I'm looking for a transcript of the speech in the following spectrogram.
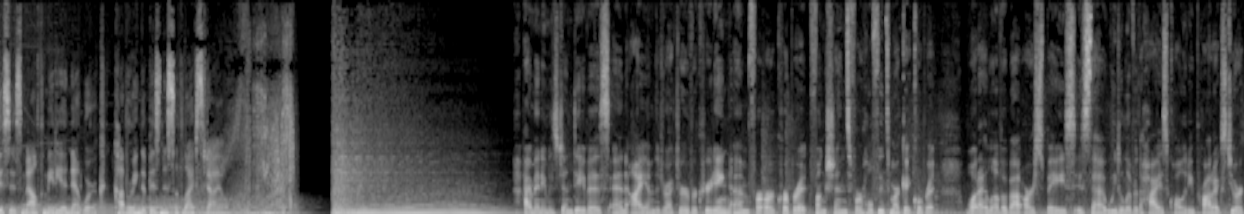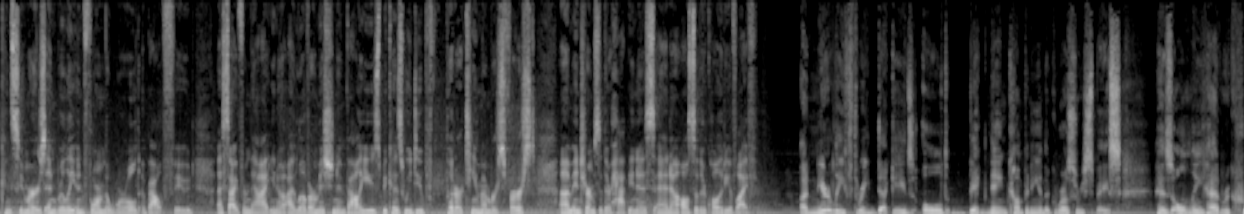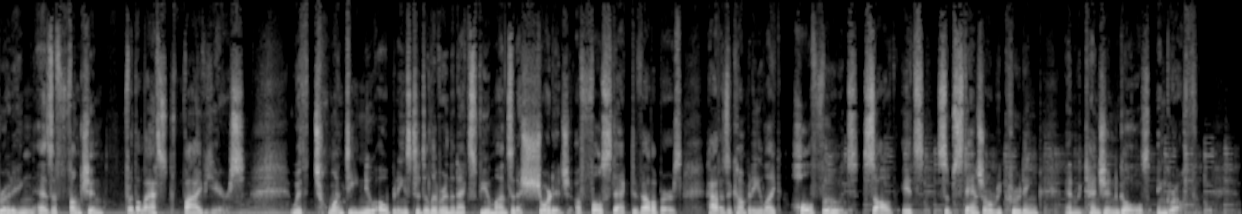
This is Mouth Media Network, covering the business of lifestyle. Hi, my name is Jen Davis, and I am the Director of Recruiting um, for our corporate functions for Whole Foods Market Corporate. What I love about our space is that we deliver the highest quality products to our consumers and really inform the world about food. Aside from that, you know, I love our mission and values because we do put our team members first um, in terms of their happiness and uh, also their quality of life a nearly three decades old big name company in the grocery space has only had recruiting as a function for the last five years. With 20 new openings to deliver in the next few months and a shortage of full stack developers, how does a company like Whole Foods solve its substantial recruiting and retention goals and growth?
